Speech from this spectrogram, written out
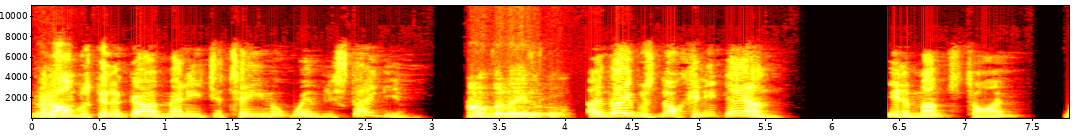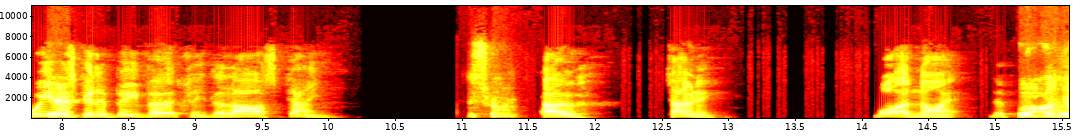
and I was going to go and manage a team at Wembley Stadium, Unbelievable. and they was knocking it down in a month's time. We Yeah. was going to be virtually the last game. That's right. Oh, Tony, what a night. The What a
